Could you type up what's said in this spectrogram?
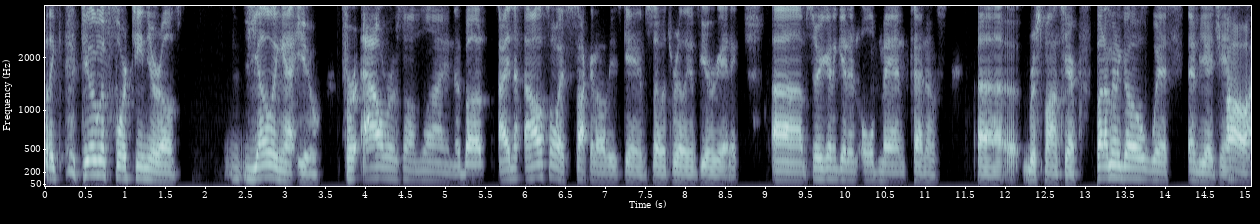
like dealing with 14 year olds yelling at you for hours online about I also I suck at all these games, so it's really infuriating. Um, so you're gonna get an old man kind of uh, response here, but I'm gonna go with NBA Jam. Oh,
